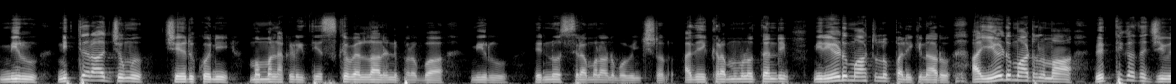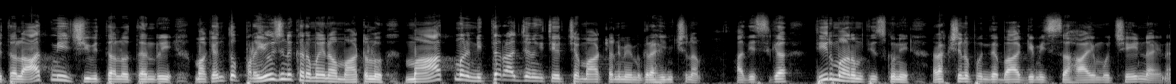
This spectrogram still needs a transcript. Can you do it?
మీరు నిత్యరాజ్యము చేరుకొని మమ్మల్ని అక్కడికి తీసుకువెళ్ళాలని ప్రభా మీరు ఎన్నో శ్రమలు అనుభవించినారు. అదే క్రమంలో తండ్రి మీరు ఏడు మాటలు పలికినారు. ఆ ఏడు మాటలు మా వ్యక్తిగత జీవితాల్లో ఆత్మీయ జీవితాల్లో తండ్రి మాకెంతో ప్రయోజనకరమైన మాటలు మా ఆత్మని నిత్యరాజ్యానికి చేర్చే మాటలని మేము గ్రహించినాం. ఆ దిశగా తీర్మానం తీసుకుని రక్షణ పొందే భాగ్యం ఇచ్చి సహాయము చేయండి ఆయన.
